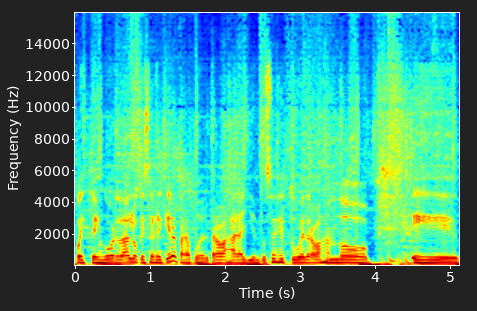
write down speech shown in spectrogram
pues tengo, ¿verdad?, lo que se requiere para poder trabajar allí. Entonces estuve trabajando, eh,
